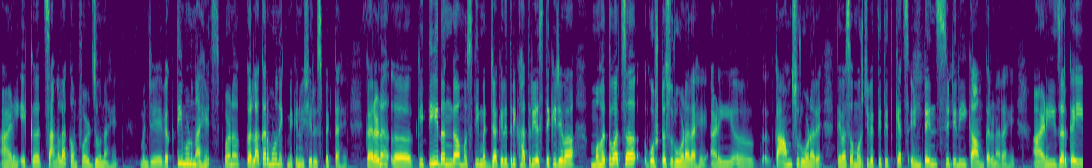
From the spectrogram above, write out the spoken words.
आणि एक चांगला कम्फर्ट झोन आहे. म्हणजे व्यक्ती म्हणून आहेच पण कलाकार म्हणून एकमेकांविषयी रिस्पेक्ट आहे. कारण कितीही दंगा मस्ती मज्जा केली तरी खात्री असते की जेव्हा महत्त्वाचं गोष्ट सुरू होणार आहे आणि काम सुरू होणार आहे तेव्हा समोरची व्यक्ती तितक्याच इंटेन्सिटीनी काम करणार आहे. आणि जर काही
